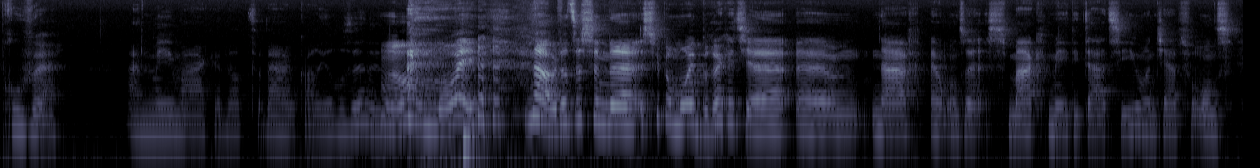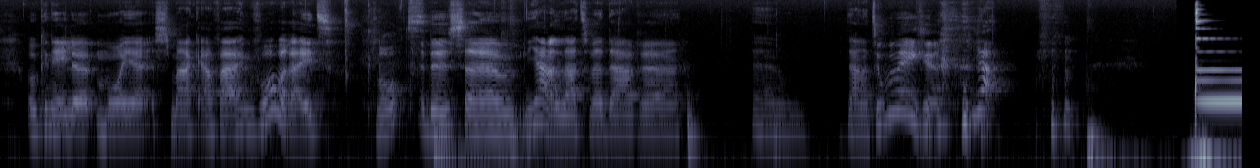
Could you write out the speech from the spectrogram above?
proeven en meemaken. Dat, daar heb ik al heel veel zin in. Oh, mooi. nou, dat is een eh super mooi bruggetje ehm, naar eh, onze smaakmeditatie. Want je hebt voor ons ook een hele mooie smaakervaring voorbereid. Klopt. Dus ehm, ja, laten we daar, eh, ehm, daar naartoe bewegen. Ja.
